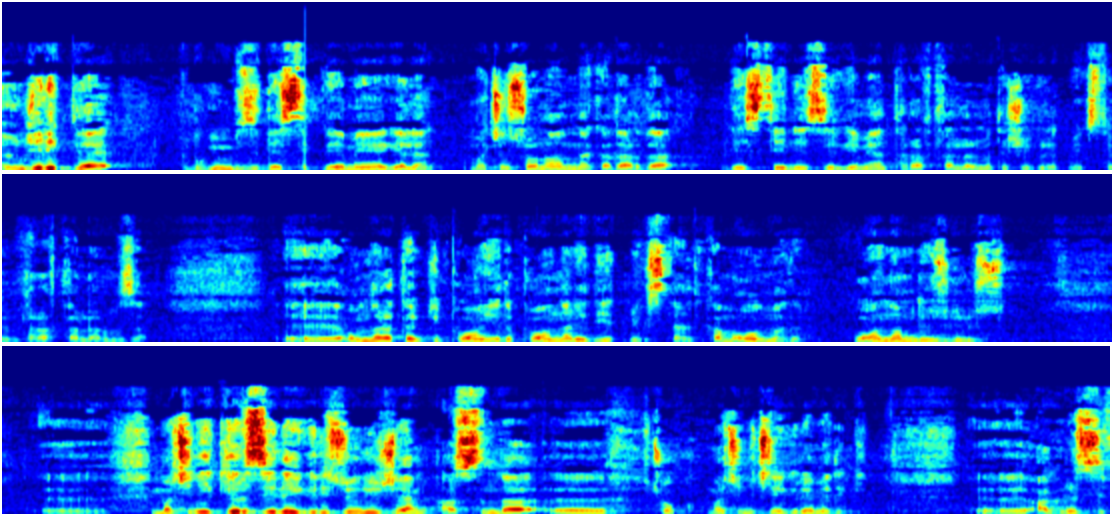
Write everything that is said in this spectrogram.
Öncelikle bugün bizi destekleyemeye gelen, maçın son anına kadar da desteğini esirgemeyen taraftarlarıma teşekkür etmek istiyorum taraftarlarımıza. Ee, onlara tabii ki puan ya da puanlar hediye etmek isterdik ama olmadı. Bu anlamda üzgünüz. Ee, maçın ilk yarısı ile ilgili söyleyeceğim. Aslında e, çok maçın içine giremedik. Ee, agresif,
